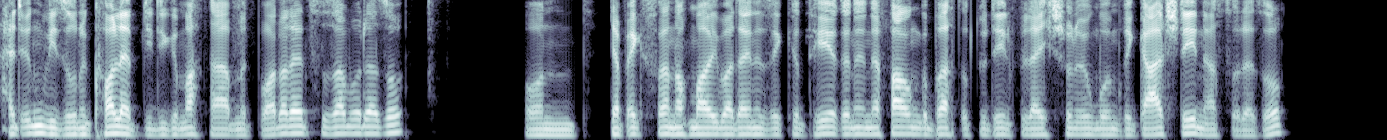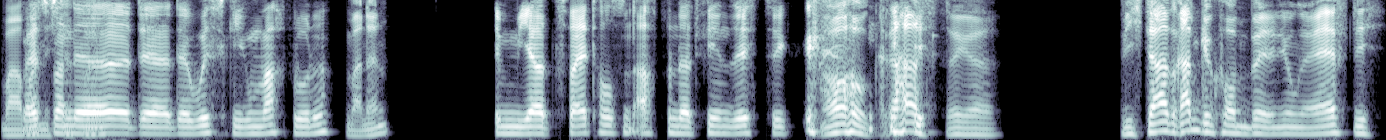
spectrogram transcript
halt irgendwie so eine Collab, die die gemacht haben mit Borderlands zusammen oder so. Und ich habe extra nochmal über deine Sekretärin in Erfahrung gebracht, ob du den vielleicht schon irgendwo im Regal stehen hast oder so. War weißt du, wann der, der, der Whisky gemacht wurde? Wann denn? Im Jahr 2864. Oh, krass, Digga. Wie ich da dran gekommen bin, Junge, heftig.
